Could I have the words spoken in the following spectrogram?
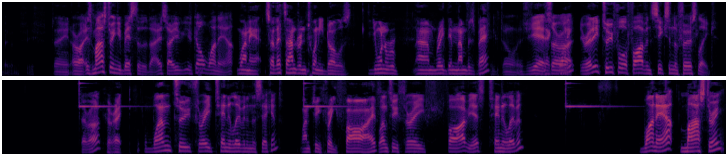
11, 15. All right. Is mastering your best of the day? So you've, you've got one out. One out. So that's $120. Did you want to re- um, read them numbers back? Dollars. Yes. That All right. quality? You ready? Two, four, five, and six in the first league. Is that right? Correct. One, two, three, 10, 11 in the second. One, two, three, five. One, two, three, five. Yes. 10, 11. One out. Mastering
